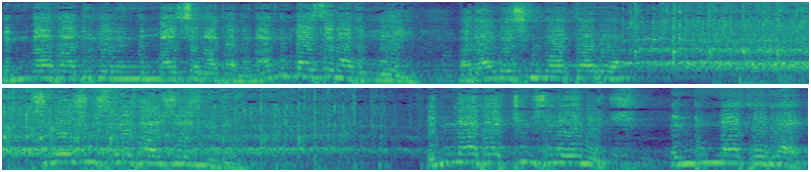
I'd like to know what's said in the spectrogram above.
እናት አድርገን እንማጸናታለን። አንማጸናትም ወይ? ኧረ አመስግኗት ታዲያ። ስለዚህ ስለታዘዝን ነው እናታችን ስለሆነች እንድናከብራት።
